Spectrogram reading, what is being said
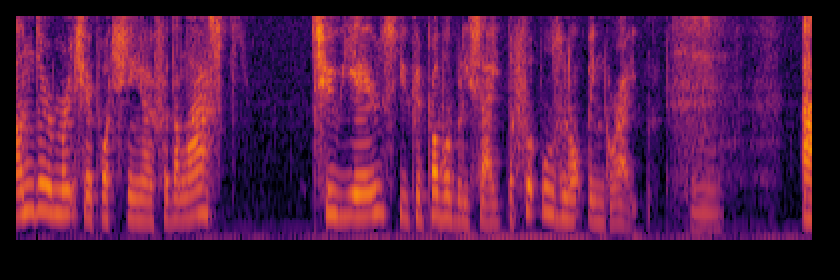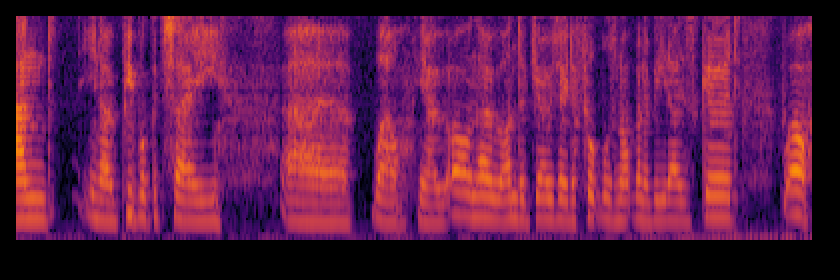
under Mauricio Pochettino for the last two years, you could probably say the football's not been great. And you know, people could say, uh, well, you know, oh no, under Jose the football's not going to be as good. Well,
